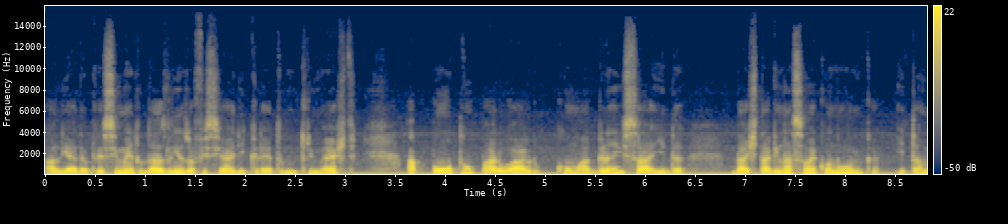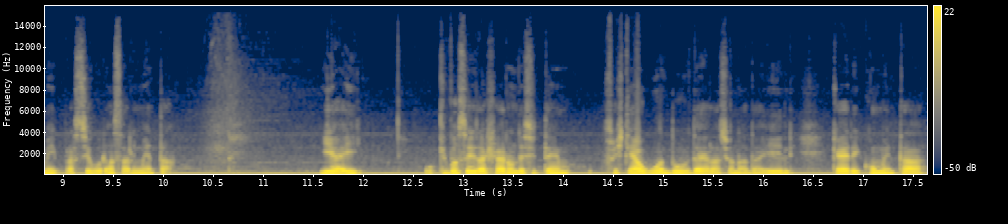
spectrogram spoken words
aliada ao crescimento das linhas oficiais de crédito no trimestre, apontam para o agro como a grande saída da estagnação econômica e também para a segurança alimentar. E aí, o que vocês acharam desse tema? Vocês têm alguma dúvida relacionada a ele? Querem comentar?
